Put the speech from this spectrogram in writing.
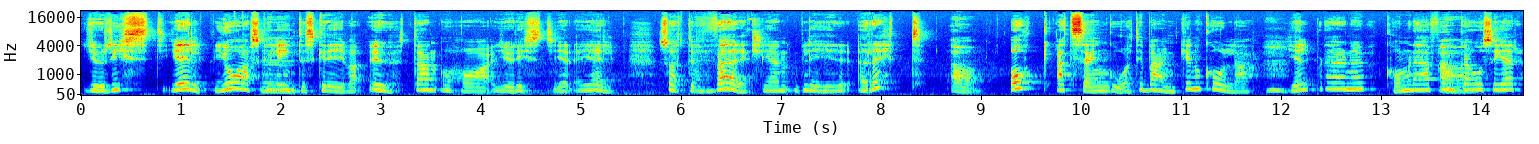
juristhjälp. Jag skulle inte skriva utan att ha juristhjälp. Så att det verkligen blir rätt. Ja, Och att sen gå till banken och kolla, hjälper det här nu? Kommer det här funka Ja. hos er?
